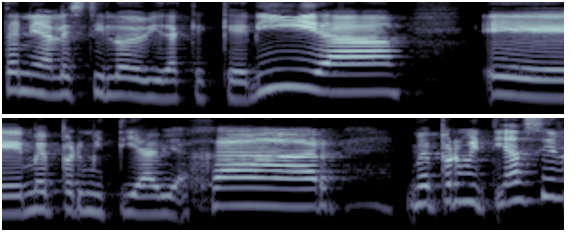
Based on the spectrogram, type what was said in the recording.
tenía el estilo de vida que quería, eh, me permitía viajar, me permitía hacer,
